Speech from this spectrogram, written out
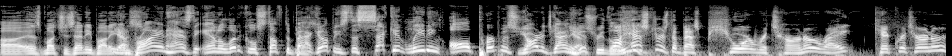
uh, as much as anybody. And Brian has the analytical stuff to back it up. He's the second leading all-purpose yardage guy in the history of the league. well, league. Hester's the best pure returner, right? Kick returner.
